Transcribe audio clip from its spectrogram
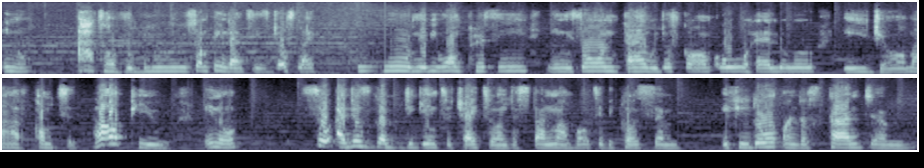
you know, out of the blue, something that is just like, ooh, maybe one person in his own time will just come, oh, hello, Ijoma, I've come to help you, you know. So I just got digging to try to understand more about it because um, if you don't understand um,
